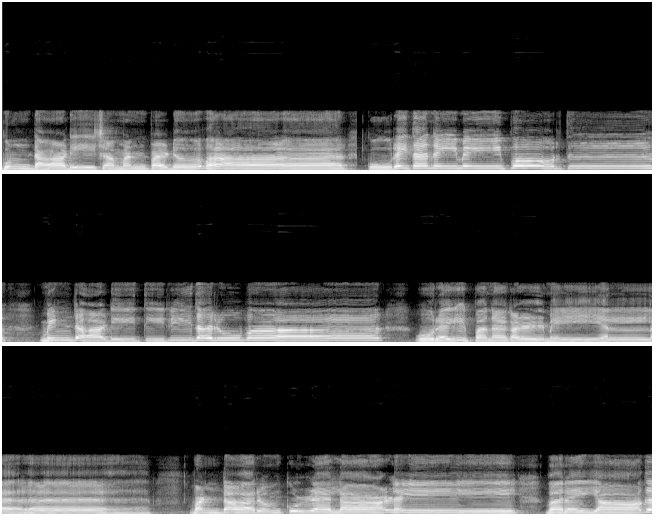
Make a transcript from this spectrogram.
குண்டாடி சமன்படுவார் கூரை தனை மெய் போர்த்து மிண்டாடி திரிதருவார். உரை பனகள் மெய்யல்ல. வண்டாரும் குழலாளை வரையாக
